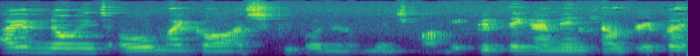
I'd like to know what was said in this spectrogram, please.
I have no interest. Oh my gosh, people are gonna lynch me. Good thing I'm in Calgary, but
